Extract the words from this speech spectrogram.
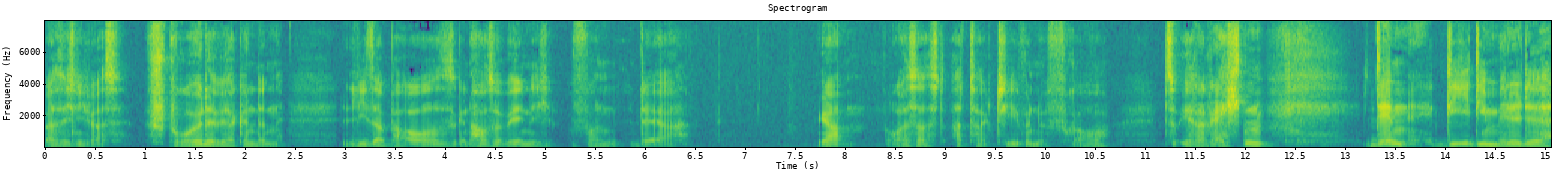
weiß ich nicht was, spröde wirkenden Lisa Powers, genauso wenig von der, ja, äußerst attraktiven Frau zu ihrer Rechten. Denn die, die milde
